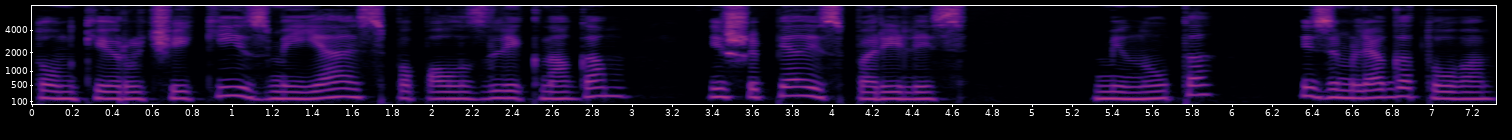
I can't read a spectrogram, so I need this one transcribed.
Тонкие ручейки, змеясь, поползли к ногам и, шипя, испарились. Минута, и земля готова.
